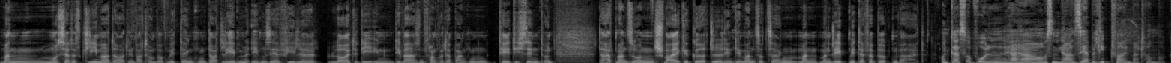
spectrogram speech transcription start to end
man muss ja das Klima dort in Bad Homburg mitdenken. Dort leben eben sehr viele Leute, die in diversen Frankfurter Banken tätig sind und da hat man so einen Schweigegürtel, in dem man sozusagen, man, man lebt mit der verbürgten Wahrheit. Und das, obwohl Herr Herrhausen ja sehr beliebt war in Bad Homburg.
